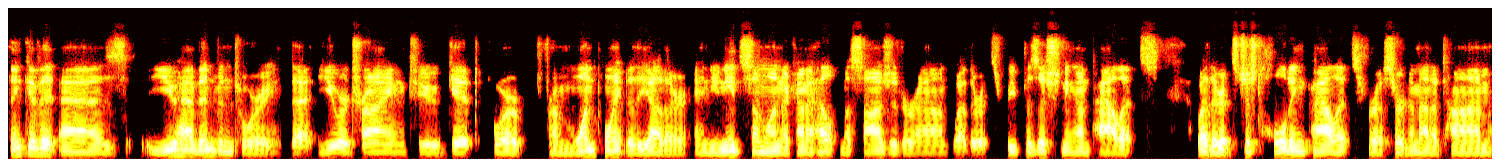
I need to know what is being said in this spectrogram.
think of it as you have inventory that you are trying to get or from one point to the other and you need someone to kind of help massage it around whether it's repositioning on pallets whether it's just holding pallets for a certain amount of time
